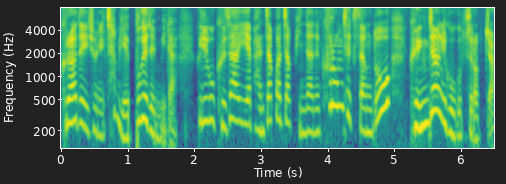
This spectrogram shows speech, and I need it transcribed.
그라데이션이 참 예쁘게 됩니다. 그리고 그 사이에 반짝반짝 빛나는 크롬 색상도 굉장히 고급스럽죠.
